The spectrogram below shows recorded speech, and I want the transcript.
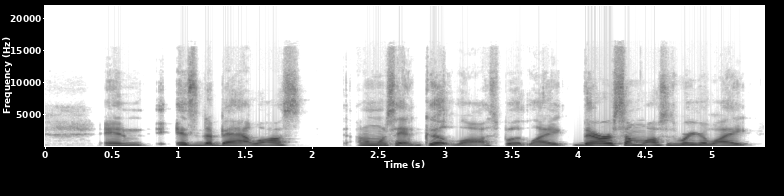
And is it a bad loss? I don't want to say a good loss, but like there are some losses where you're like,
